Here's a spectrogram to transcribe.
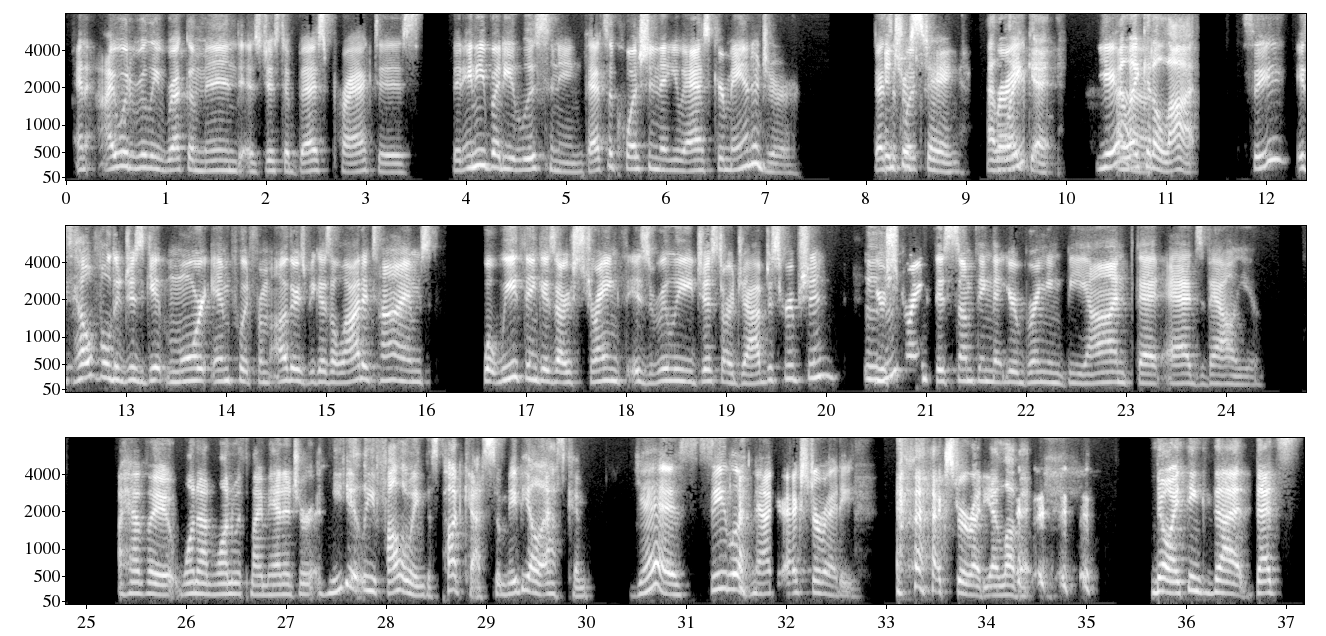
And I would really recommend as just a best practice that anybody listening, that's a question that you ask your manager. That's interesting. I right? like it. Yeah. I like it a lot. See, it's helpful to just get more input from others because a lot of times what we think is our strength is really just our job description. Mm-hmm. Your strength is something that you're bringing beyond that adds value. I have a one on one with my manager immediately following this podcast. So maybe I'll ask him. Yes. See, look, now you're extra ready. extra ready. I love it. no, I think that that's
